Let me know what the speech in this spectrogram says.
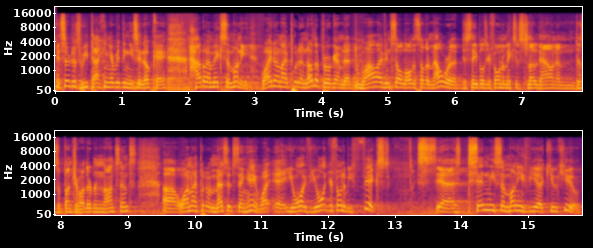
Instead of just repacking everything, he said, okay, how do I make some money? Why don't I put another program that, while I've installed all this other malware that disables your phone and makes it slow down and does a bunch of other nonsense, uh, why don't I put up a message saying, hey, why, uh, you want, if you want your phone to be fixed, uh, send me some money via QQ,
